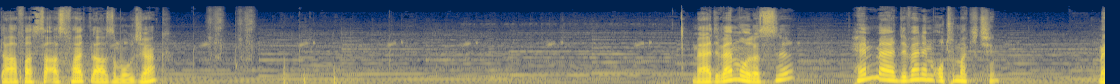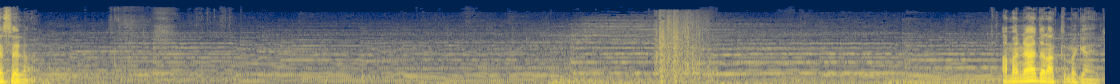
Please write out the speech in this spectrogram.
Daha fazla asfalt lazım olacak. Merdiven mi orası? Hem merdiven hem oturmak için. Mesela. Ama nereden aklıma geldi?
